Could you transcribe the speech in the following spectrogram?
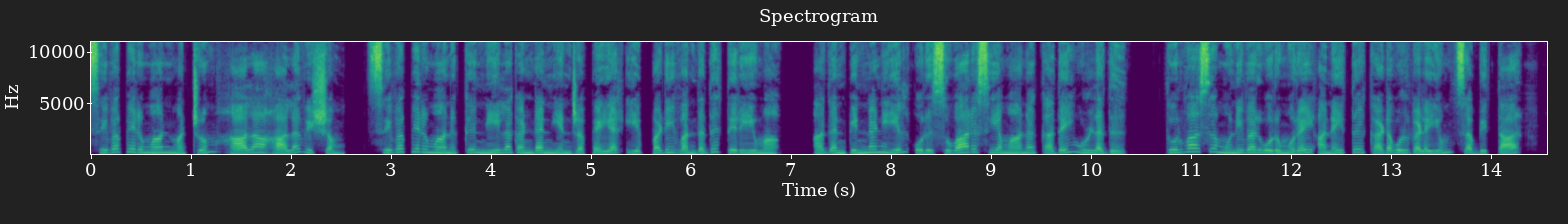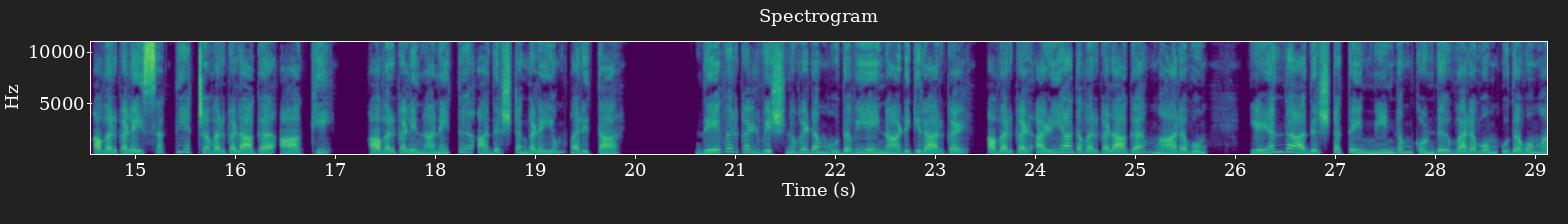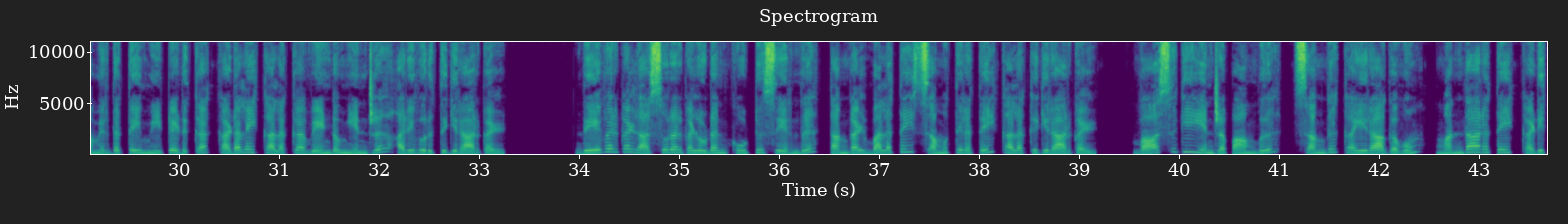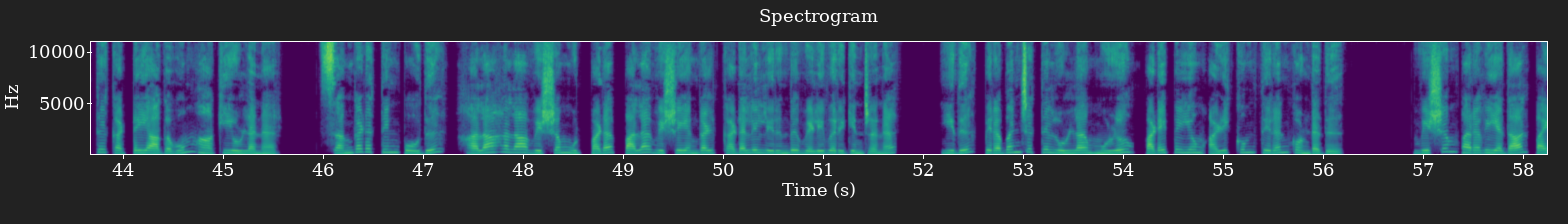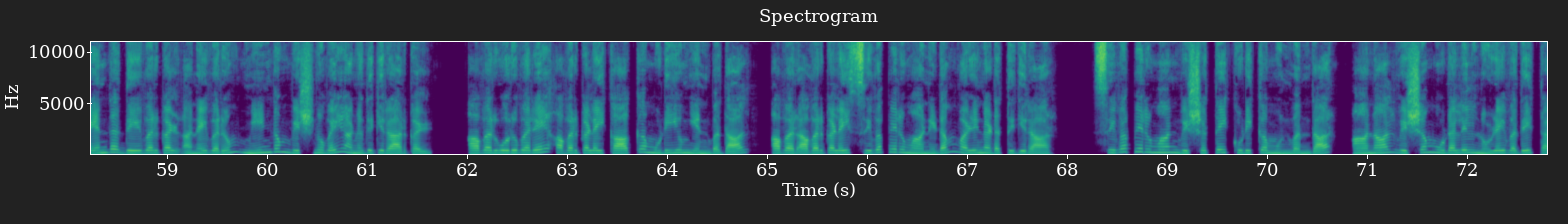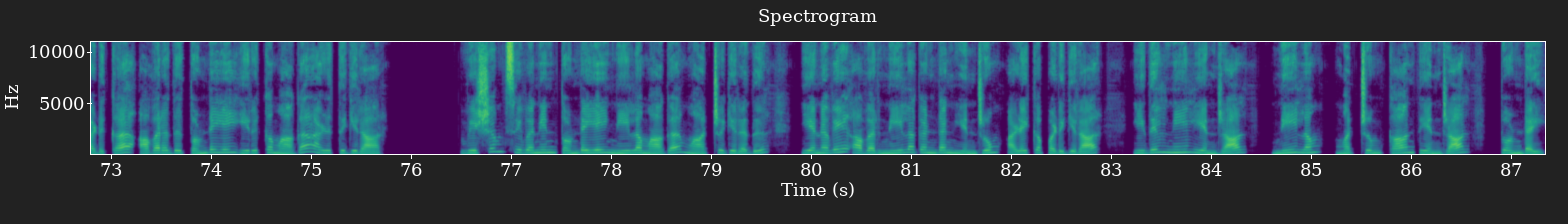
சிவபெருமான் மற்றும் ஹாலாஹால விஷம். சிவபெருமானுக்கு நீலகண்டன் என்ற பெயர் எப்படி வந்தது தெரியுமா? அதன் பின்னணியில் ஒரு சுவாரஸ்யமான கதை உள்ளது. துர்வாச முனிவர் ஒருமுறை அனைத்து கடவுள்களையும் சபித்தார். அவர்களை சக்தியற்றவர்களாக ஆக்கி அவர்களின் அனைத்து அதிர்ஷ்டங்களையும் பறித்தார். தேவர்கள் விஷ்ணுவிடம் உதவியை நாடுகிறார்கள். அவர்கள் அழியாதவர்களாக மாறவும் இழந்த அதிர்ஷ்டத்தை மீண்டும் கொண்டு வரவும் உதவும் அமிர்தத்தை மீட்டெடுக்க கடலை கலக்க வேண்டும் என்று அறிவுறுத்துகிறார்கள். தேவர்கள் அசுரர்களுடன் கூட்டு சேர்ந்து தங்கள் பலத்தை சமுத்திரத்தை கலக்குகிறார்கள். வாசுகி என்ற பாம்பு சங்கு கயிறாகவும் மந்தாரத்தை கடித்து கட்டையாகவும் ஆக்கியுள்ளனர். சங்கடத்தின் போது ஹலாஹலா விஷம் உட்பட பல விஷயங்கள் கடலில் இருந்து வெளிவருகின்றன. இது பிரபஞ்சத்தில் உள்ள முழு படைப்பையும் அழிக்கும் திறன் கொண்டது. விஷம் பரவியதால் பயந்த தேவர்கள் அனைவரும் மீண்டும் விஷ்ணுவை அணுகுகிறார்கள். அவர் ஒருவரே அவர்களை காக்க முடியும் என்பதால் அவர் அவர்களை சிவபெருமானிடம் வழிநடத்துகிறார். சிவபெருமான் விஷத்தை குடிக்க முன்வந்தார் ஆனால் விஷம் உடலில் நுழைவதை தடுக்க அவரது தொண்டையை இறுக்கமாக அழுத்துகிறார். விஷம் சிவனின் தொண்டையை நீலமாக மாற்றுகிறது எனவே அவர் நீலகண்டன் என்றும் அழைக்கப்படுகிறார். இதில் நீல் என்றால் நீலம் மற்றும் காந்த் என்றால் தொண்டை.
